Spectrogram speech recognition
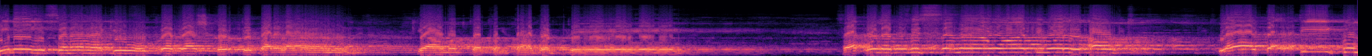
তিনি সেনা কেউ প্রকাশ করতে পারে না কেয়ামত কখন তা ঘটবে ثقلت في السماوات والأرض لا تأتيكم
